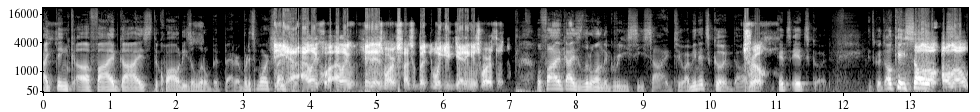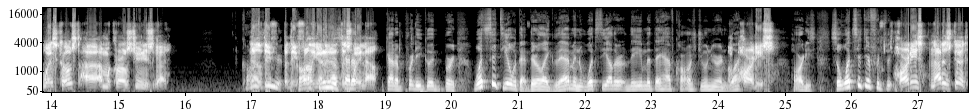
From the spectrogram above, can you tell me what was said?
I think uh Five Guys the quality's a little bit better, but it's more expensive. Yeah, I like I like. It is more expensive, but what you're getting is worth it. Well, Five Guys is a little on the greasy side too. I mean, it's good though. True. it's it's good. It's good. Okay, so Although, although West Coast, uh, I'm a Carl's Jr.'s guy. Carl's now Jr. but they finally got it out this got a- now. Got a pretty good burger. What's the deal with that? They're like them, and what's the other name that they have? Carl's Jr. and uh, what? Hardee's. Hardee's. So what's the difference? be- Hardee's not as good.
